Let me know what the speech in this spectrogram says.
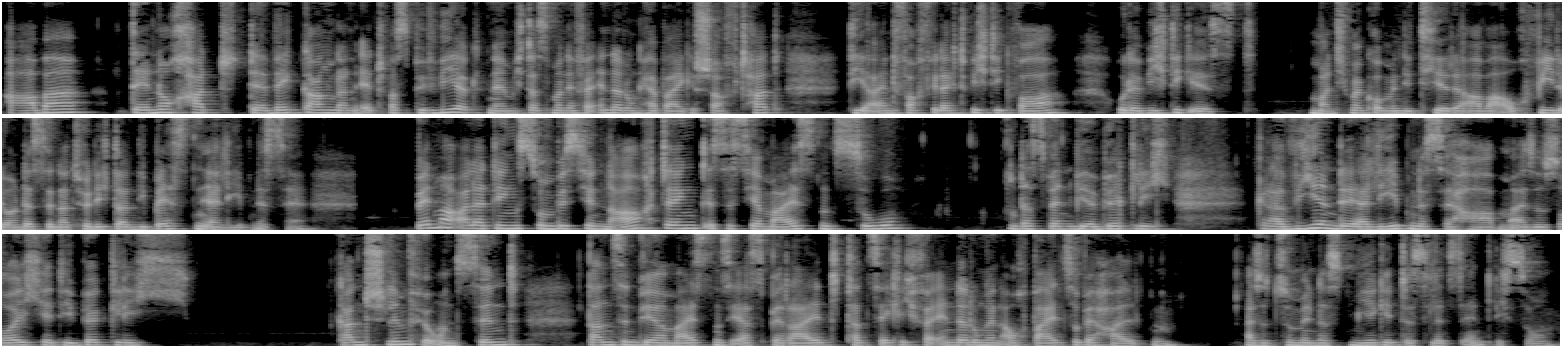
Aber Dennoch hat der Weggang dann etwas bewirkt, nämlich dass man eine Veränderung herbeigeschafft hat, die einfach vielleicht wichtig war oder wichtig ist. Manchmal kommen die Tiere aber auch wieder und das sind natürlich dann die besten Erlebnisse. Wenn man allerdings so ein bisschen nachdenkt, ist es ja meistens so, dass wenn wir wirklich gravierende Erlebnisse haben, also solche, die wirklich ganz schlimm für uns sind, dann sind wir meistens erst bereit, tatsächlich Veränderungen auch beizubehalten. Also zumindest mir geht es letztendlich so.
